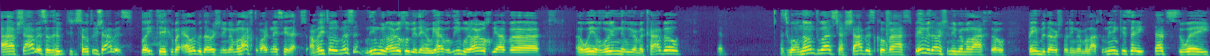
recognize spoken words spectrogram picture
Av Shabbos, so too Shabbos. Why didn't I say that? So Amalei told him, listen, limud aruch We have a limud aruch, we have a, a way of learning that we are makabel. It's well known to us, Shabbos kovas, bein b'davar shenigma malachto, Meaning to say, that's the way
